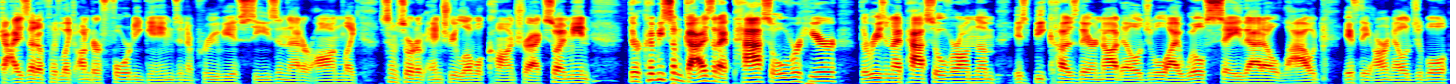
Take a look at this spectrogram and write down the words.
guys that have played like under 40 games in a previous season that are on like some sort of entry level contract. So I mean, there could be some guys that I pass over here. The reason I pass over on them is because they're not eligible. I will say that out loud if they aren't eligible,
